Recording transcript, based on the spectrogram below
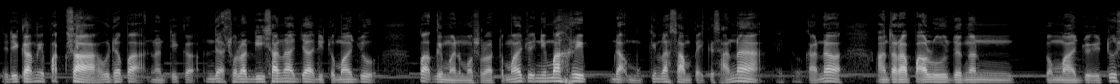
Jadi kami paksa, udah Pak, nanti ke enggak sholat di sana aja di Temaju. Pak, gimana mau sholat Temaju ini maghrib? Enggak mungkin lah sampai ke sana. Itu karena antara Palu dengan Temaju itu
